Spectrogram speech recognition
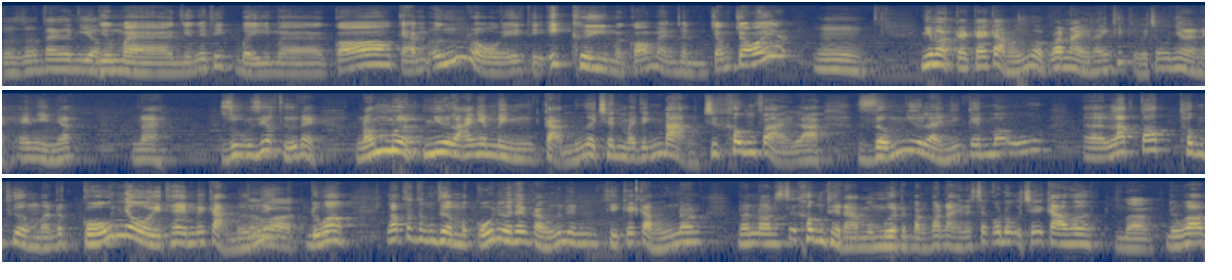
dấu vân tay hơn nhiều nhưng mà những cái thiết bị mà có cảm ứng rồi thì ít khi mà có màn hình chống chói á ừ. nhưng mà cái cái cảm ứng của con này là anh thích ở cái chỗ như này này em nhìn nhá này zoom giết thứ này. Nó mượt như là anh em mình cảm ứng ở trên máy tính bảng chứ không phải là giống như là những cái mẫu ờ, laptop thông thường mà nó cố nhồi thêm cái cảm ứng Đúng ấy rồi. đúng không? Laptop thông thường mà cố nhồi thêm cảm ứng thì- thì cái cảm ứng nó nó nó sẽ không thể nào mà mượt được bằng con này nó sẽ có độ trễ cao hơn. Vâng. Đúng không?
